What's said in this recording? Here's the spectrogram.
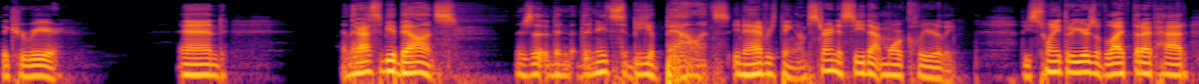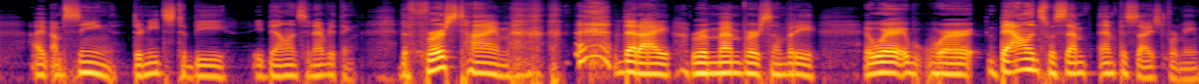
the career. And and there has to be a balance. There's a there, needs to be a balance in everything. I'm starting to see that more clearly. These 23 years of life that I've had, I, I'm seeing there needs to be a balance in everything. The first time that I remember somebody where where balance was em- emphasized for me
